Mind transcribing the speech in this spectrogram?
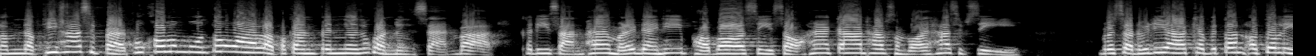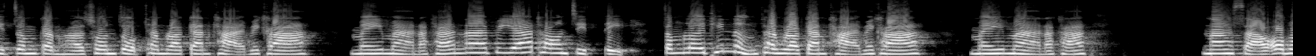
ลำดับที่ 58 ผู้เข้าประมูลต้องวางหลักประกันเป็นเงินกว่า 1 0 0 0 0แบาท คดีสารแพ่งหมายเลขแดงที่ผบ4259ทับ254 บริษัทวิทยาแคปิตอลออโตลีจำกัดมหาชนจบทำราการขายไหมคะ ไม่มานะคะ นายปิยะทองจิตติจำเลยที่หนึ่งทำราการขายไหมคะ ไม่มานะคะ นางสาวอม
